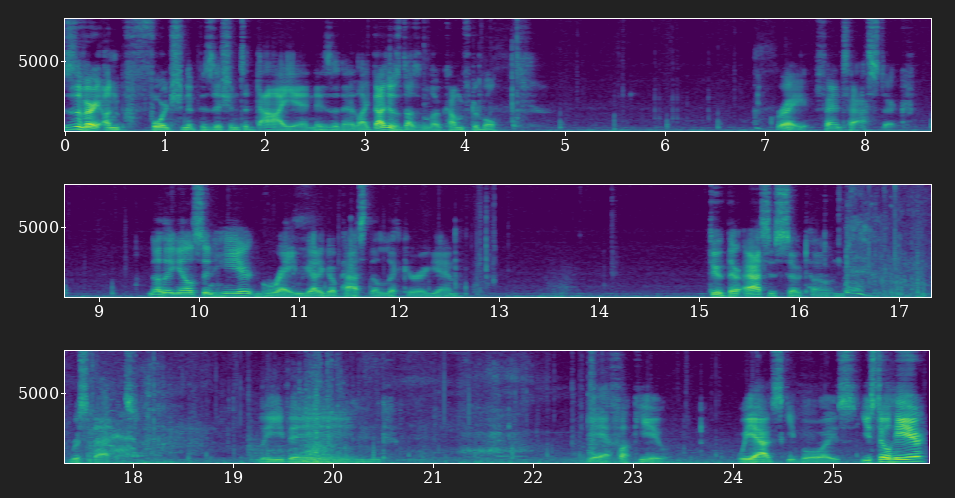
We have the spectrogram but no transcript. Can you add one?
This is a very unfortunate position to die in, isn't it? Like, that just doesn't look comfortable. Great. Fantastic. Nothing else in here? Great. We gotta go past the licker again. Dude, their ass is so toned. Respect. Leaving. Yeah, fuck you. We out, ski boys. You still here?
